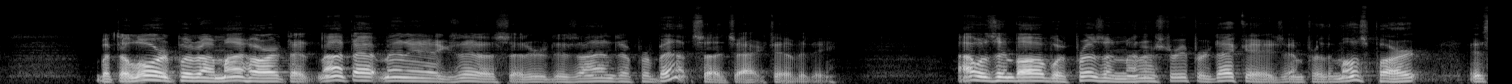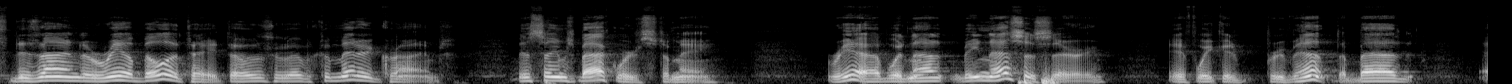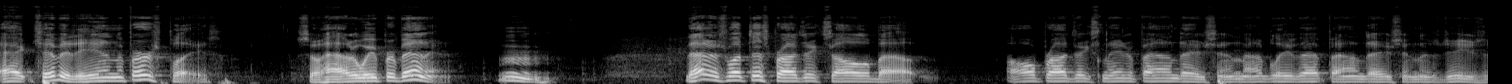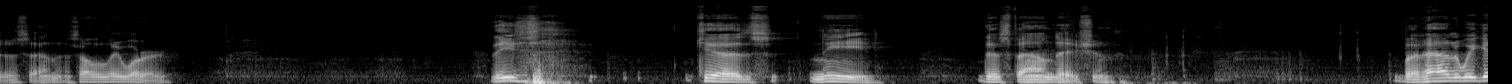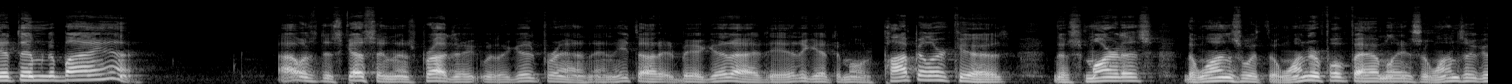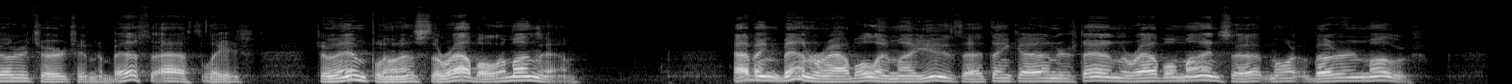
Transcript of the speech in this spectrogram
But the Lord put on my heart that not that many exist that are designed to prevent such activity. I was involved with prison ministry for decades, and for the most part, it's designed to rehabilitate those who have committed crimes. This seems backwards to me. Rehab would not be necessary if we could prevent the bad activity in the first place. So, how do we prevent it? Hmm. That is what this project's all about. All projects need a foundation. I believe that foundation is Jesus and His holy word. These kids need this foundation. But how do we get them to buy in? I was discussing this project with a good friend, and he thought it'd be a good idea to get the most popular kids the smartest, the ones with the wonderful families, the ones who go to church, and the best athletes to influence the rabble among them. Having been rabble in my youth, I think I understand the rabble mindset more, better than most.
